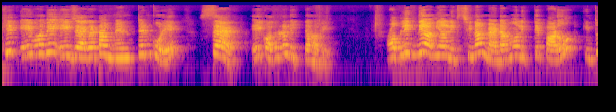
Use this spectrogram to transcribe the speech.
ঠিক এইভাবে এই জায়গাটা মেনটেন করে স্যার এই কথাটা লিখতে হবে। অবলিক দিয়ে আমি আর লিখছি না ম্যাডামও লিখতে পারো, কিন্তু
